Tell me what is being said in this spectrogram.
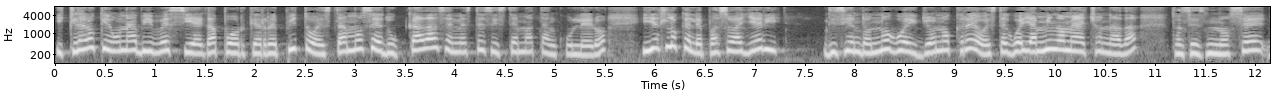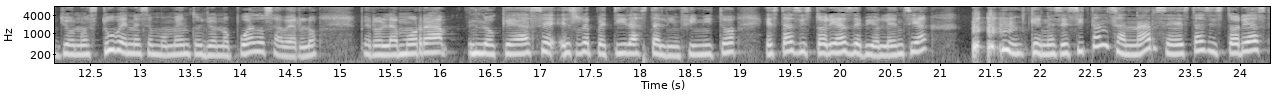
Y claro que una vive ciega porque, repito, estamos educadas en este sistema tan culero y es lo que le pasó a Jerry diciendo, no, güey, yo no creo, este güey a mí no me ha hecho nada, entonces no sé, yo no estuve en ese momento, yo no puedo saberlo, pero la morra lo que hace es repetir hasta el infinito estas historias de violencia que necesitan sanarse, estas historias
